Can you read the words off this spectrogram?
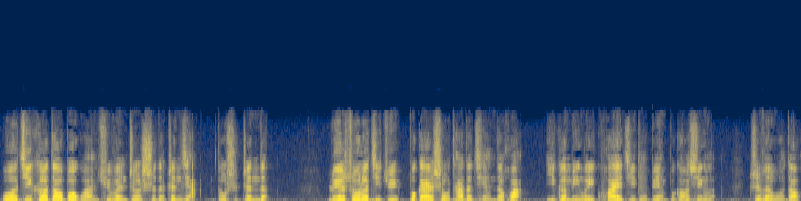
我即刻到报馆去问这事的真假，都是真的。略说了几句不该收他的钱的话，一个名为会计的便不高兴了，质问我道：“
